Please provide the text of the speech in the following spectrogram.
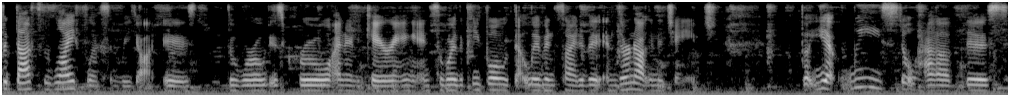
But that's the life lesson we got: is the world is cruel and uncaring, and so are the people that live inside of it, and they're not going to change. But yet, we still have this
